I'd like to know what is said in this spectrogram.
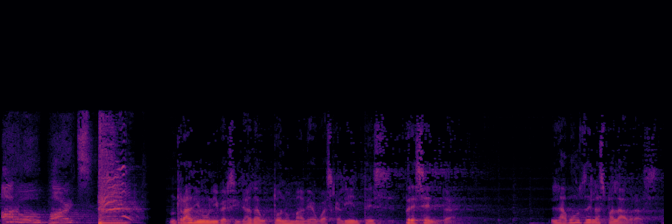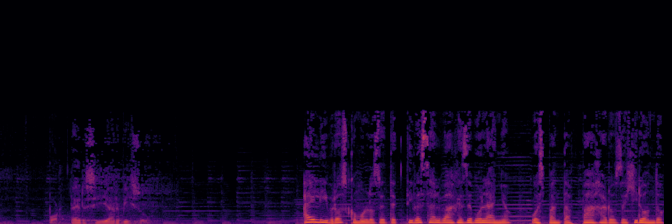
oh, Parts. Radio Universidad Autónoma de Aguascalientes presenta La voz de las palabras por Terci Arbizu. Hay libros como Los Detectives Salvajes de Bolaño o Espantapájaros de Girondo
